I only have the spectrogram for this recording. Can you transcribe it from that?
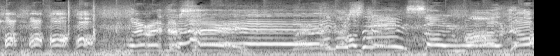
We're in the sea! We're in the I'm sea! getting so Oh wild. no!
